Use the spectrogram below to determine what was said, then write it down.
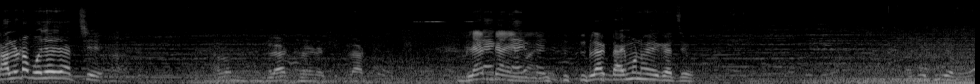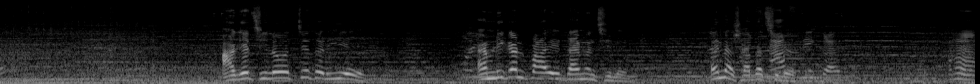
কালোটা বোঝা যাচ্ছে। ব্ল্যাক হয়ে গেছে black. Black diamond. Black diamond হয়ে গেছে? আগে ছিল হচ্ছে তোর ইয়ে আমেরিকান ডায়মন্ড ছিল। তাই না? সাদা ছিল। হ্যাঁ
